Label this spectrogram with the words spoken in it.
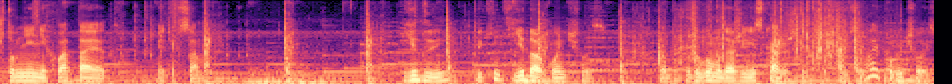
что мне не хватает этих самых еды. Прикиньте, еда кончилась. Как бы по-другому даже и не скажешь. Там взяла и кончилась.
